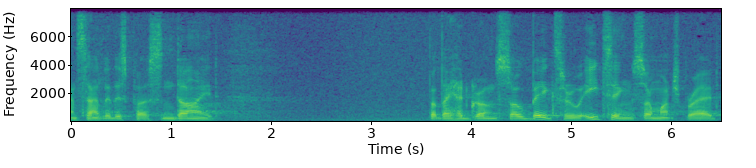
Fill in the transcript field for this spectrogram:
And sadly, this person died. But they had grown so big through eating so much bread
